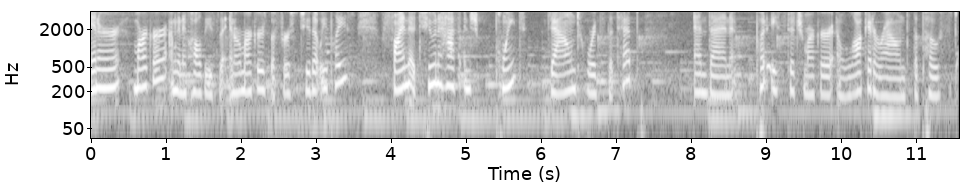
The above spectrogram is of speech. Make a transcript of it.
inner marker. I'm gonna call these the inner markers, the first two that we place. Find a two and a half inch point down towards the tip and then put a stitch marker and lock it around the post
